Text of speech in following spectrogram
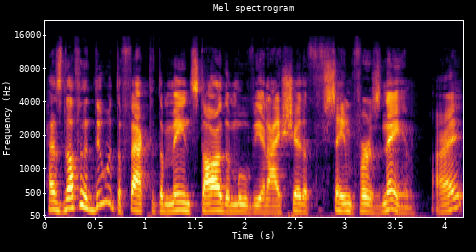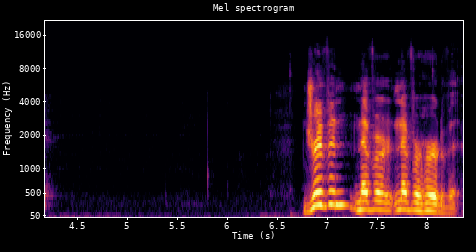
Has nothing to do with the fact that the main star of the movie and I share the same first name. All right. Driven. Never, never heard of it.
